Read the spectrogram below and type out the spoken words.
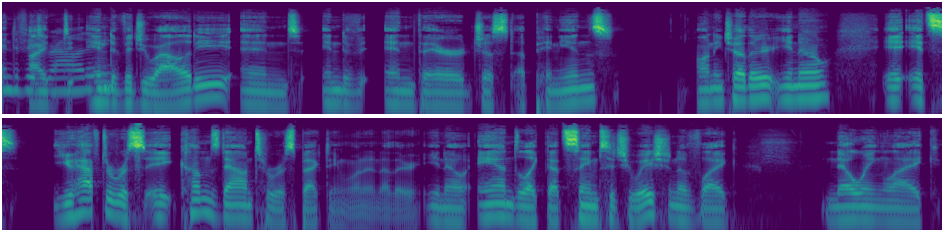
Individuality. individuality and indiv- and their just opinions on each other you know? It, it's you have to res- it comes down to respecting one another you know? And like that same situation of like knowing like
